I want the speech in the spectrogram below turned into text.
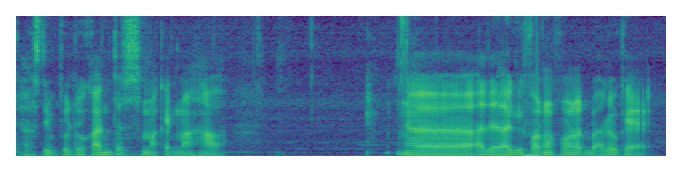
harus dibutuhkan tuh semakin mahal. Uh, ada lagi format-format baru kayak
